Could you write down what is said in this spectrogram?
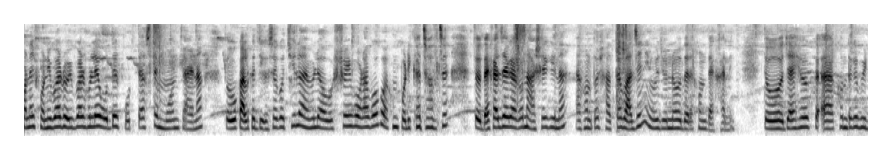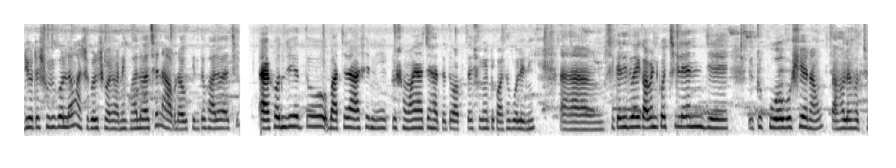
মানে শনিবার, রবিবার হলে ওদের পড়তে আসতে মন চায় না। তো ও কালকে জিজ্ঞাসা করছিল, আমি বলি, অবশ্যই পড়াবো, এখন পরীক্ষা চলছে। তো দেখা যাক এখন আসে কি না এখন তো সাতটা বাজেনি, ওই জন্য ওদের এখন দেখা নেই। তো যাই হোক, এখন থেকে ভিডিওটা শুরু করলাম। আশা করি সবাই অনেক ভালো আছেন, আমরাও কিন্তু ভালো আছি। এখন যেহেতু বাচ্চারা আসেনি, একটু সময় আছে হাতে, তো আপনাদের সঙ্গে একটু কথা বলে নিই। দিদিভাই কমেন্ট করছিলেন যে, একটু কুয়ো বসিয়ে নাও, তাহলে হচ্ছে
